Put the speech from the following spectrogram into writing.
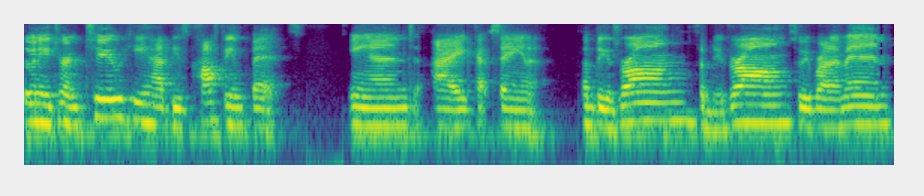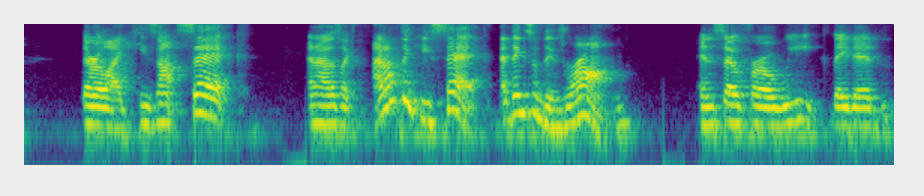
So when he turned two, he had these coughing fits. And I kept saying, something is wrong, something's wrong. So we brought him in they're like, he's not sick. And I was like, I don't think he's sick. I think something's wrong. And so for a week, they did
